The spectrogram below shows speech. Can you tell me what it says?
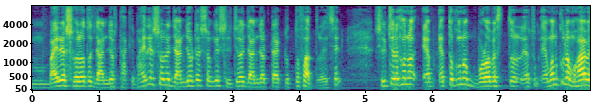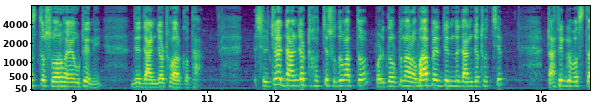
বাইরের শহরে তো যানজট থাকে। বাইরের শহরে যানজটের সঙ্গে শিলচরের যানজটটা একটু তফাৎ রয়েছে। শিলচর এখনও এ- এত কোনো বড় ব্যস্ত এমন কোনো মহাব্যস্ত শহর হয়ে ওঠেনি যে যানজট হওয়ার কথা। শিলচরের যানজট হচ্ছে শুধুমাত্র পরিকল্পনার অভাবের জন্য যানজট হচ্ছে। ট্রাফিক ব্যবস্থা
